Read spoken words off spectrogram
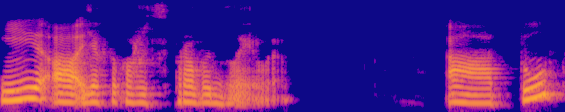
і, як то кажуть, справедливе. А тут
